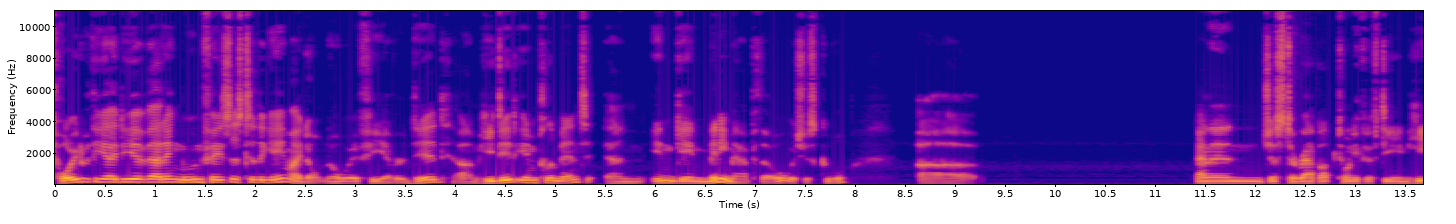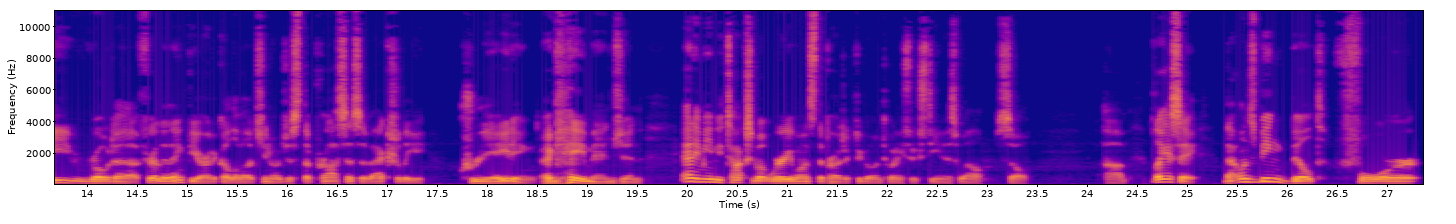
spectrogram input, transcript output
toyed with the idea of adding moon phases to the game. I don't know if he ever did. Um, he did implement an in game minimap, though, which is cool. Uh, and then just to wrap up 2015, he wrote a fairly lengthy article about, you know, just the process of actually creating a game engine. And I mean, he talks about where he wants the project to go in 2016 as well. So, um, like I say, that one's being built for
